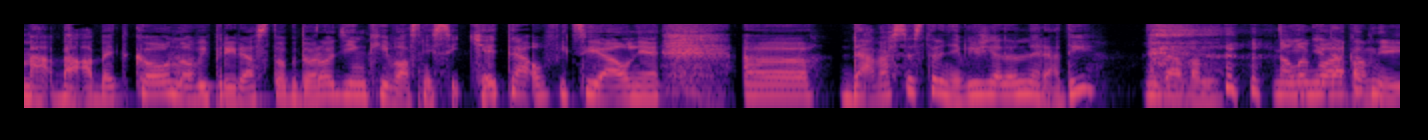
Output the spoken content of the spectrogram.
má bábetko, uh. nový prírastok do rodinky, vlastne si teta oficiálne. Uh, dávaš sestre nevyžiadané rady? Nedávam. Nie, Alebo nedávam. ako k nej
